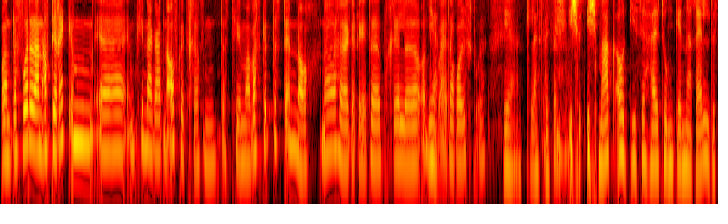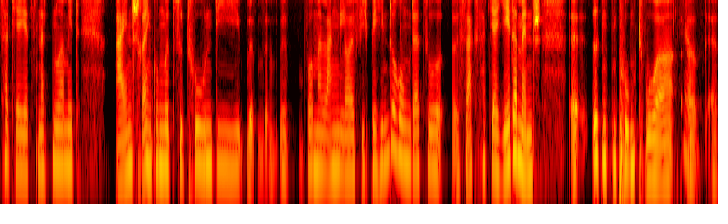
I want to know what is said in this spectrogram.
Und das wurde dann auch direkt im, äh, im Kindergarten aufgegriffen, das Thema. Was gibt es denn noch? Ne? Hörgeräte, Brille und Ja. so weiter, Rollstuhl. Ja, klasse. Ich, ich mag auch diese Haltung generell. Das hat ja jetzt nicht nur mit Einschränkungen zu tun, die, wo man langläufig Behinderung dazu äh, sagt, hat ja jeder Mensch äh, irgendeinen Punkt, wo er, Ja. äh, äh,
